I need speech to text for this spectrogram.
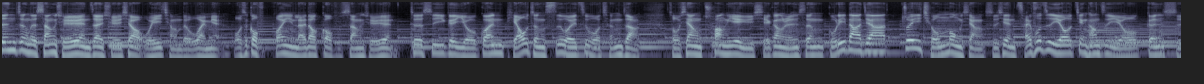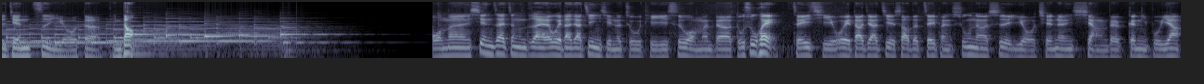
真正的商学院在学校围墙的外面。我是 Golf，欢迎来到 Golf 商学院。这是一个有关调整思维、自我成长、走向创业与斜杠人生，鼓励大家追求梦想、实现财富自由、健康自由跟时间自由的频道。我们现在正在为大家进行的主题是我们的读书会。这一期为大家介绍的这本书呢，是有钱人想的跟你不一样。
